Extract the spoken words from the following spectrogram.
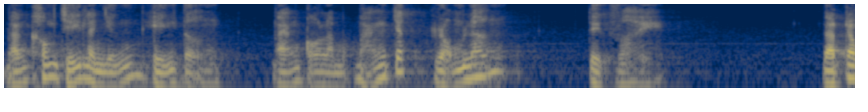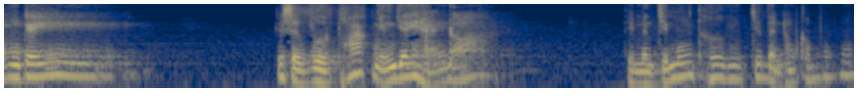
Bạn không chỉ là những hiện tượng, bạn còn là một bản chất rộng lớn, tuyệt vời. Và trong cái cái sự vượt thoát những giới hạn đó thì mình chỉ muốn thương chứ mình không có muốn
